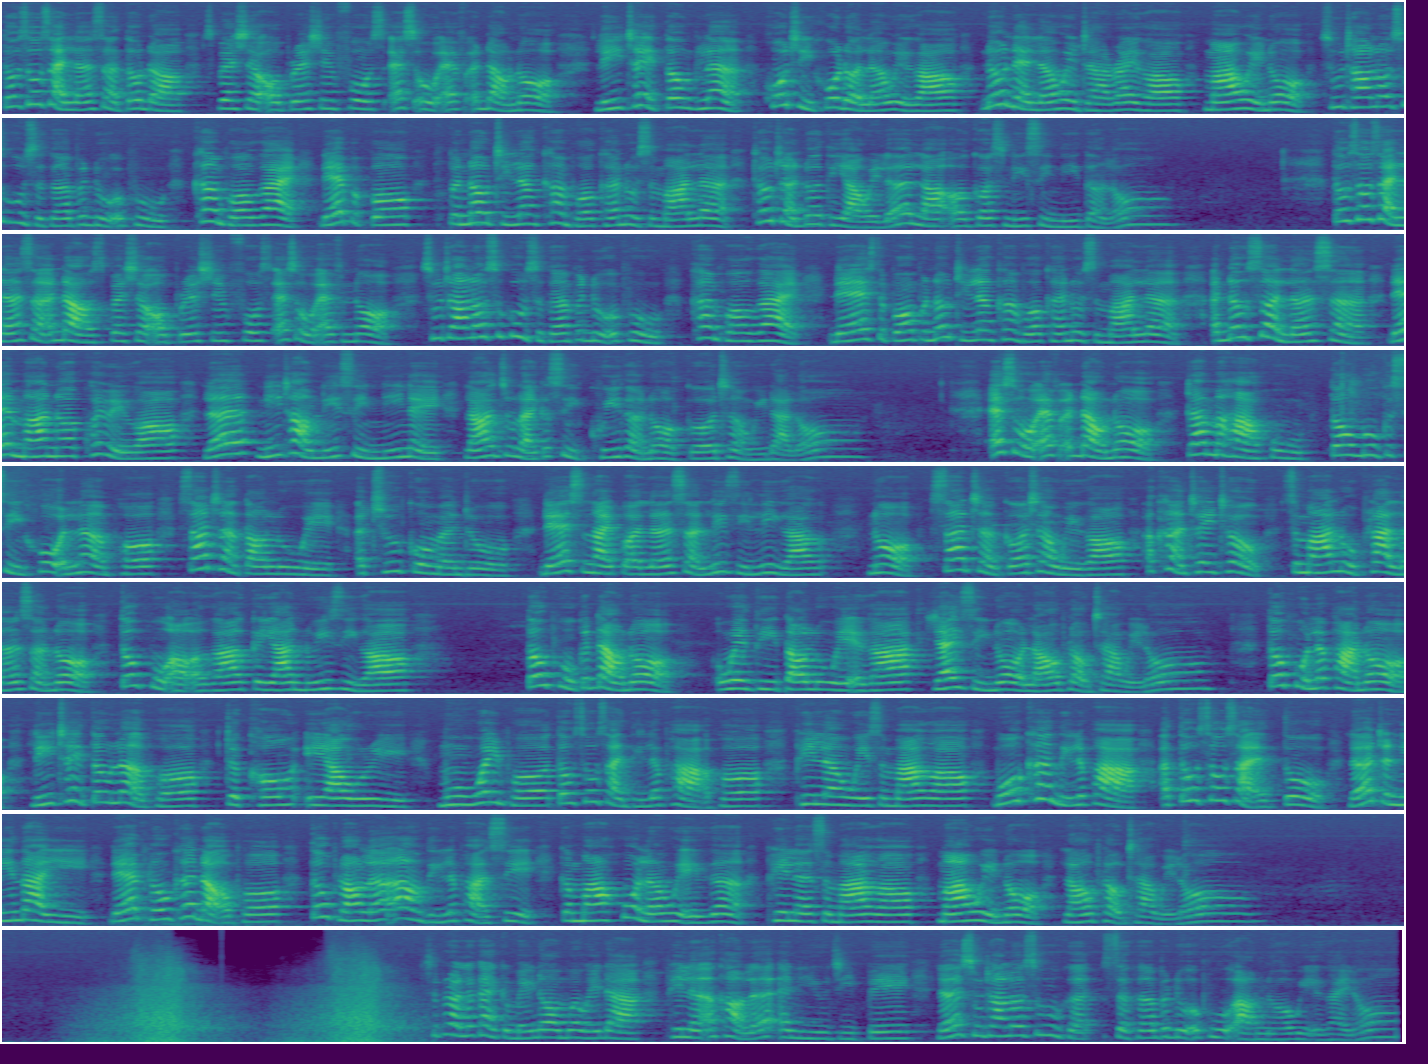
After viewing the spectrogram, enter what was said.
တောဆိုးဆိုင်လန်းဆန်တုတ်တောင် Special Operation Force SOF အတောင်တော့လီထိတ်သုံးလန့်ခိုးတီခို့တော်လမ်းဝေကောင်နှုတ်နယ်လမ်းဝေဒါရိုက်ကောင်မားဝေတော့စူထောင်းလို့စုခုစကန်ပတူအဖူခန့်ဖော်ကိုက်နဲပပော ပနုတ်တီလန့်ခန့်ဖော်ခန်းတို့စမာလန့်ထုတ်ထန်တို့တရားဝေလလာဩဂတ်နီစီနီတန်လောတုံးစောဆိုင်လန်းဆန်အနောက် Special Operation Force SOF နော်စူတာလုံးစကုစကန်ပနုအဖူခန့်ဖော်ဂိုင်ဒဲစပုံပနုတ်တီလန်ခန့်ဖော်ခန်းတို့စမာလန်အနုတ်ဆော့လန်းဆန်ဒဲမာနော်ခွေဝေကောလဲနီးထောင်နီးစီနီးနေလာကျူလိုက်ကစီခွီးတယ်နော်ကောထန်ဝေးတာလော SOF အနောက်တော့တမဟာဟုတုံမှုကစီခိုအလန့်ဖောစာထန်တောင်းလူဝေအထူးကွန်မန်ဒိုဒဲစနိုက်ပါလန်ဆန်လိစီလိကနော်စာထန်ကောထန်ဝေကောအခန့်ထိတ်ထုတ်စမားလူဖလလန်းဆန်တော့တုတ်ဖူအောင်အကားကရားနွီးစီကောတုတ်ဖူကတောင်တော့အဝေတီတောင်းလူဝေအကားရိုက်စီတော့လောက်ဖောက်ချဝေလော တုတ်ဖို့လက်ဖာနော်လီထိတ်တုတ်လက်အဖောတခုံးအေယာဝရီမူဝိတ်ဖောတုတ်ဆုပ်ဆိုင်ဒီလက်ဖာအဖောဖီလန်ဝေစမားကောင်မိုးခန့်ဒီလက်ဖာအတုတ်ဆုပ်ဆိုင်အတုလက်တနင်းသားရီလဲဖလုံးခန့်တော်အဖောတုတ်ဖလောင်းလက်အောင်ဒီလက်ဖာစီကမာဟွလန်ဝေကဖီလန်စမားကောင်မားဝေနော်လောင်းဖောက်ထဝေလော စပရလက်ကင်ကမိန်တော့မွဲဝေးတာဖီလန်အခေါက်လက် NUG ပေးလက်ဆူထားလို့စုခုစကန်ပတူအဖူအောင်နော်ဝေအခိုင်နော်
